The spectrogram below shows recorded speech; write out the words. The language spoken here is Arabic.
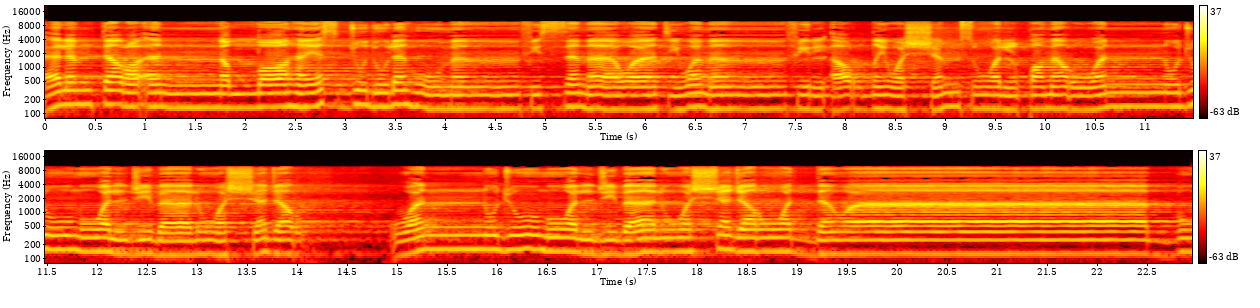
ألم تر أن الله يسجد له من في السماوات ومن في الأرض والشمس والقمر والنجوم والجبال والشجر والنجوم والجبال والشجر والدواب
